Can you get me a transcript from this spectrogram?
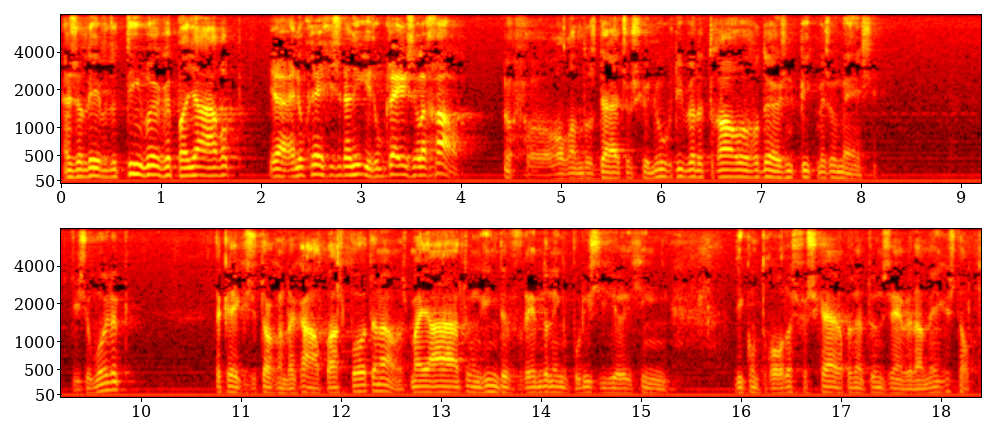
en ze leverden 10 ruggen per jaar op. Ja, en hoe kreeg je ze dan hier? Hoe kreeg je ze legaal? Oh, Hollanders, Duitsers genoeg, die willen trouwen voor duizend piek met zo'n meisje. Is niet zo moeilijk. Dan kregen ze toch een legaal paspoort en alles. Maar ja, toen ging de vreemdelingenpolitie eh, ging die controles verscherpen en toen zijn we daarmee gestopt.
